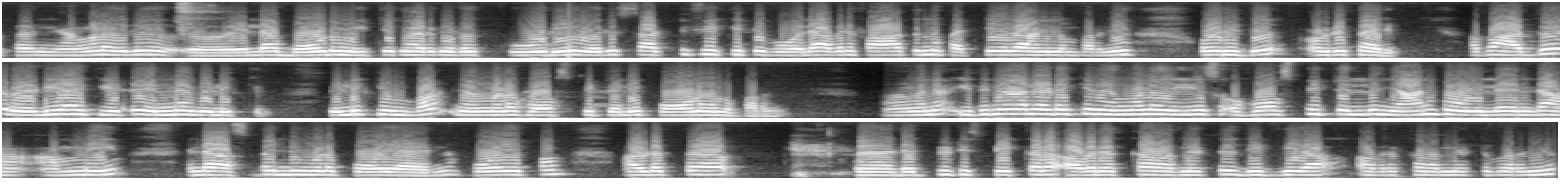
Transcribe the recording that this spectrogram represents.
അപ്പൊ ഞങ്ങളൊരു എല്ലാ ബോർഡ് മീറ്റിംഗുകാരും കൂടെ കൂടി ഒരു സർട്ടിഫിക്കറ്റ് പോലെ അവരുടെ ഭാഗത്തു നിന്ന് പറ്റിയതാണെന്നും പറഞ്ഞ് ഒരിത് ഒരു തരും. അപ്പൊ അത് റെഡിയാക്കിയിട്ട് എന്നെ വിളിക്കും. വിളിക്കുമ്പോ ഞങ്ങൾ ഹോസ്പിറ്റലിൽ പോകണമെന്ന് പറഞ്ഞു. അങ്ങനെ ഇതിനാലിടയ്ക്ക് ഞങ്ങൾ ഈ ഹോസ്പിറ്റലിൽ ഞാൻ പോയില്ല എന്റെ അമ്മയും എന്റെ ഹസ്ബൻഡും കൂടെ പോയായിരുന്നു. പോയപ്പം അവിടുത്തെ ഡെപ്യൂട്ടി സ്പീക്കർ അവരൊക്കെ വന്നിട്ട് ദിവ്യ അവരൊക്കെ വന്നിട്ട് പറഞ്ഞു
